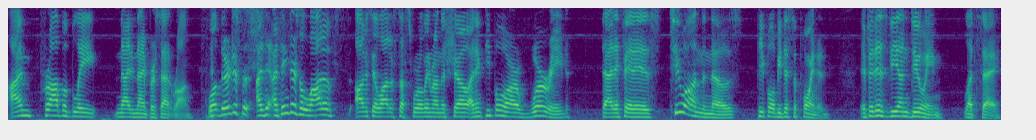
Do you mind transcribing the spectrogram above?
I'm probably 99% wrong. Well, they're just. I, th- I think there's a lot of obviously a lot of stuff swirling around the show. I think people are worried that if it is too on the nose, people will be disappointed. If it is the undoing, let's say,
